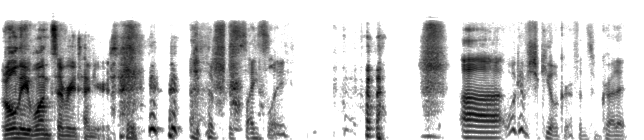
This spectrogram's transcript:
But only once every 10 years. Precisely. Uh, we'll give Shaquill Griffin some credit.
